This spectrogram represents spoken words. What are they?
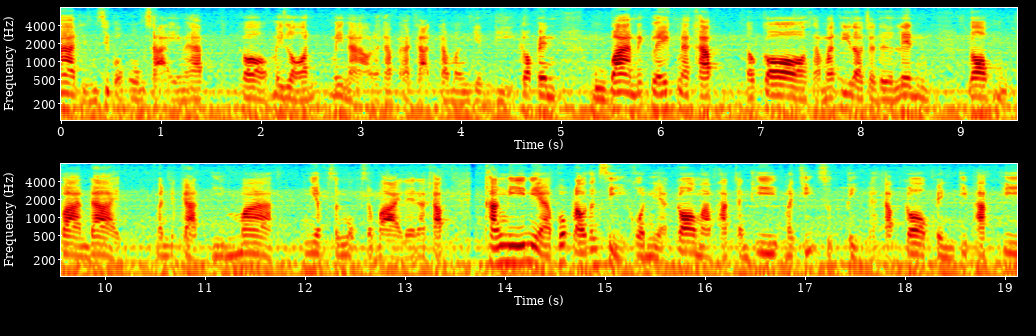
15-16 องศาเองนะครับ ก็ไม่ร้อนไม่หนาวนะครับ อากาศกำลังเย็นดี ก็เป็นหมู่บ้านเล็กๆนะครับ แล้วก็สามารถที่เราจะเดินเล่นรอบหมู่บ้านได้ บรรยากาศดีมาก เงียบสงบสบายเลยนะครับ ครั้งนี้เนี่ยพวกเราทั้ง 4 คนเนี่ยก็มาพักกันที่มัจิสุติงนะครับ ก็เป็นที่พักที่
